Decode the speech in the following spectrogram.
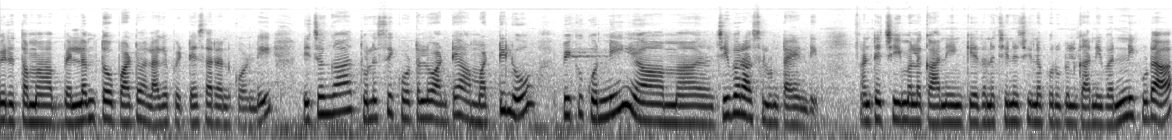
మీరు తమ బెల్లంతో పాటు అలాగే పెట్టేశారనుకోండి. నిజంగా తులసి కోటలో అంటే ఆ మట్టిలో మీకు కొన్ని జీవరాశులు ఉంటాయండి. అంటే చీమలు కానీ ఇంకేదైనా చిన్న చిన్న పురుగులు కానీ ఇవన్నీ కూడా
